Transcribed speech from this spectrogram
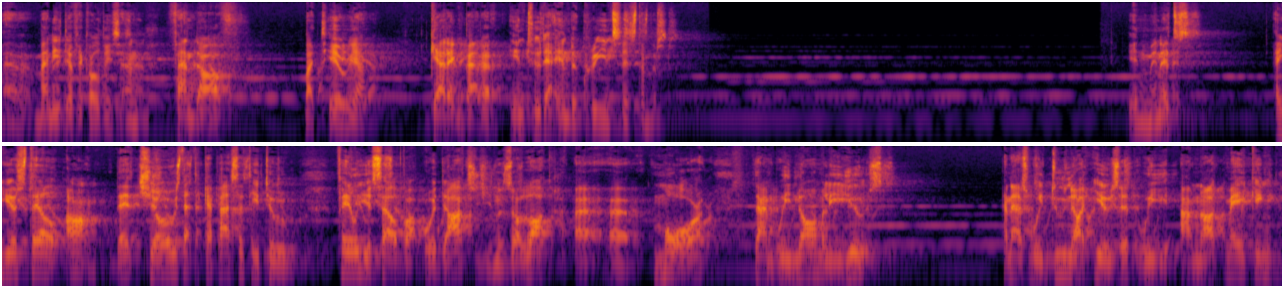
uh, many difficulties and fend off bacteria, getting better into the endocrine systems. In minutes, and you're still on. That shows that the capacity to fill yourself up with oxygen is a lot uh, uh, more than we normally use. And as we do not use it, we are not making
